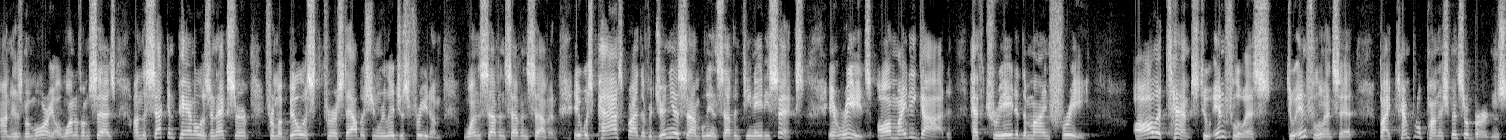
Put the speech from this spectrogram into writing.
on his memorial. One of them says, On the second panel is an excerpt from a bill for establishing religious freedom, 1777. It was passed by the Virginia Assembly in 1786. It reads, Almighty God hath created the mind free. All attempts to influence, to influence it by temporal punishments or burdens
